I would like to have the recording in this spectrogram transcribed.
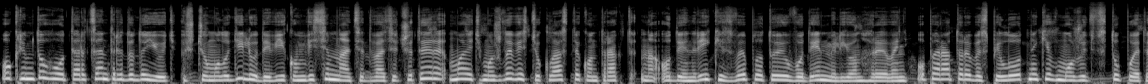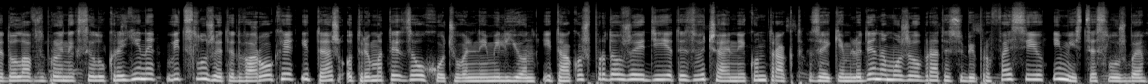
Окрім того, у терцентрі додають, що молоді люди віком 18-24 мають можливість укласти контракт на один рік із виплатою в 1 мільйон гривень. Оператори безпілотників можуть вступити до лав збройних сил України, відслужити два роки і теж отримати заохочувальний мільйон. І також продовжує діяти звичайний контракт, за яким людина може обрати собі професію і місце служби.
